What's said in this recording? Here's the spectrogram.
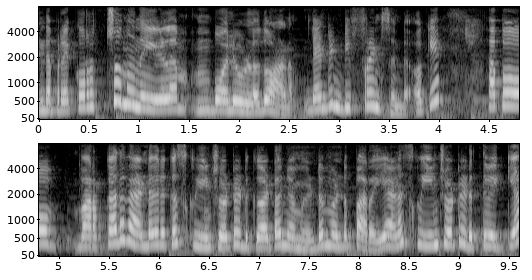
എന്താ പറയുക കുറച്ചൊന്ന് നീളം പോലെ ഉള്ളതുമാണ്. രണ്ടും ഡിഫറൻസ് ഉണ്ട്. ഓക്കെ അപ്പോൾ വർക്കാതെ വേണ്ടവരൊക്കെ സ്ക്രീൻഷോട്ട് എടുക്കുക കേട്ടോ. ഞാൻ വീണ്ടും വീണ്ടും പറയുകയാണ്. സ്ക്രീൻഷോട്ട് എടുത്ത് വെക്കുക.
